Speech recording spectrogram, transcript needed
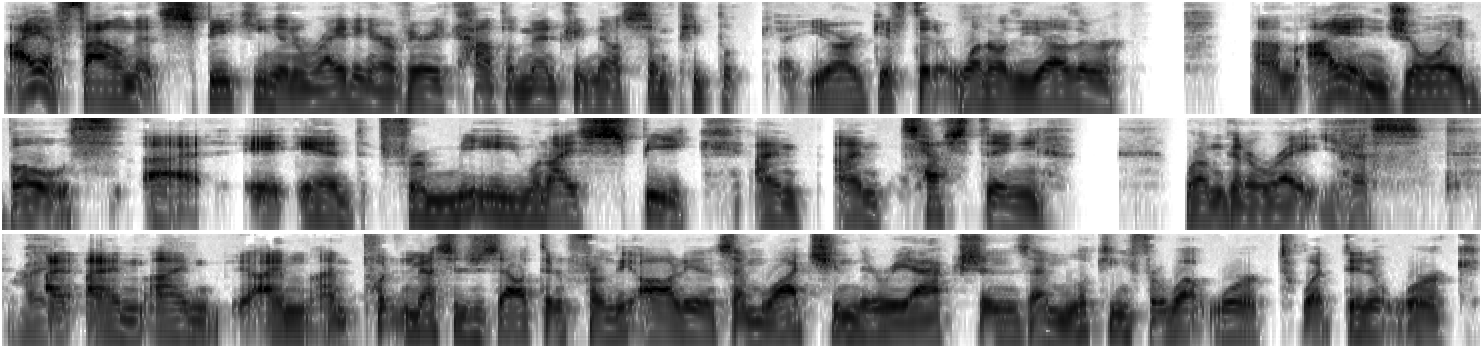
I have found that speaking and writing are very complementary. Now, some people, you know, are gifted at one or the other. Um, I enjoy both, uh, and for me, when I speak, I'm I'm testing what I'm going to write. Yes. Right. I, I'm I'm I'm I'm putting messages out there in front of the audience. I'm watching their reactions. I'm looking for what worked, what didn't work,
